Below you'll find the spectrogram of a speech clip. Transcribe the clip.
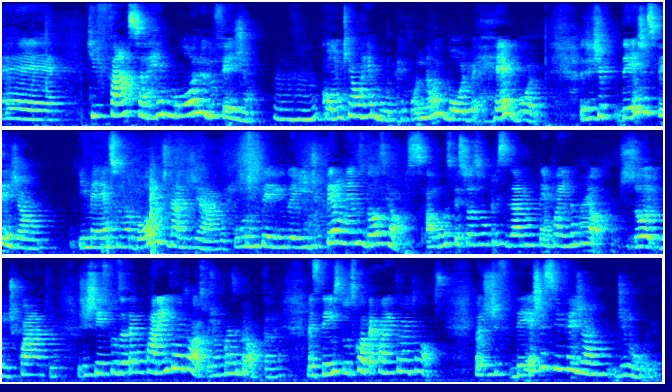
é que faça remolho do feijão. Uhum. Como que é o remolho? Remolho não é bolho, é remolho. A gente deixa esse feijão imerso numa boa quantidade de água por um período aí de pelo menos 12 horas. Algumas pessoas vão precisar de um tempo ainda maior, 18, 24. A gente tem estudos até com 48 horas, feijão quase brota, né? Mas tem estudos com até 48 horas. Então a gente deixa esse feijão de molho.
